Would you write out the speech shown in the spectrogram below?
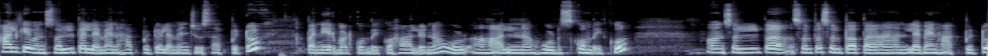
ಹಾಲಿಗೆ ಒಂದು ಸ್ವಲ್ಪ ಲೆಮನ್ ಹಾಕಿಬಿಟ್ಟು ಲೆಮನ್ ಜ್ಯೂಸ್ ಹಾಕಿಬಿಟ್ಟು ಪನ್ನೀರ್ ಮಾಡ್ಕೊಬೇಕು, ಹಾಲನ್ನು ಹಾಲನ್ನ ಹೂಡಿಸ್ಕೊಬೇಕು. ಒಂದು ಸ್ವಲ್ಪ ಸ್ವಲ್ಪ ಸ್ವಲ್ಪ ಪ ಲೆಮನ್ ಹಾಕಿಬಿಟ್ಟು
